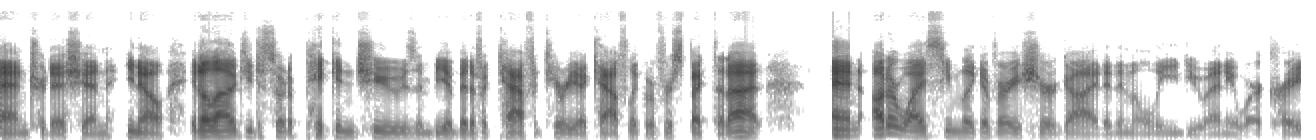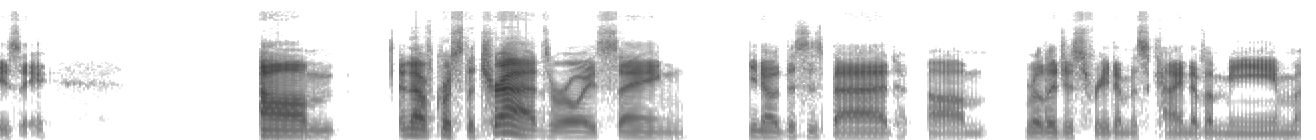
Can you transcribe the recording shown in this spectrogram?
and tradition. You know, it allowed you to sort of pick and choose and be a bit of a cafeteria Catholic with respect to that, and otherwise seemed like a very sure guide. It didn't lead you anywhere crazy. Um, and now of course the trads are always saying, you know, this is bad. Um, religious freedom is kind of a meme.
